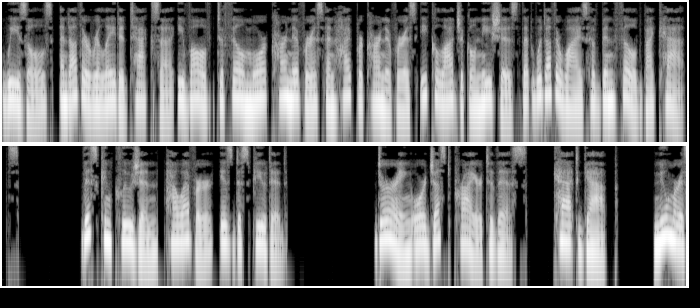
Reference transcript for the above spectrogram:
weasels, and other related taxa evolved to fill more carnivorous and hypercarnivorous ecological niches that would otherwise have been filled by cats. This conclusion, however, is disputed. During or just prior to this cat gap, Numerous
